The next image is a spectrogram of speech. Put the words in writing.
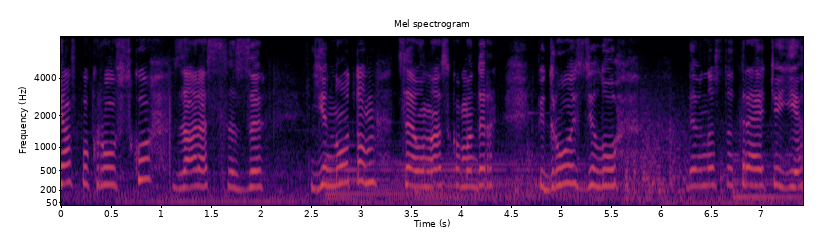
Я в Покровську зараз з єнотом. Це у нас командир підрозділу 93-ї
